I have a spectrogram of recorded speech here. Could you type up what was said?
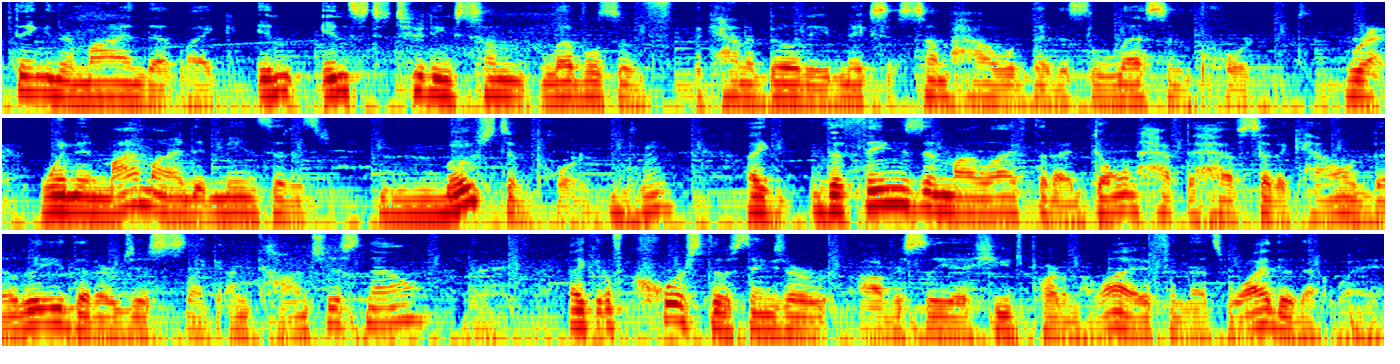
thing in their mind that like in, instituting some levels of accountability makes it somehow that it's less important. Right. When in my mind, it means that it's most important. Mm -hmm. Like the things in my life that I don't have to have set accountability that are just like unconscious now. Right. Like, of course, those things are obviously a huge part of my life and that's why they're that way.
